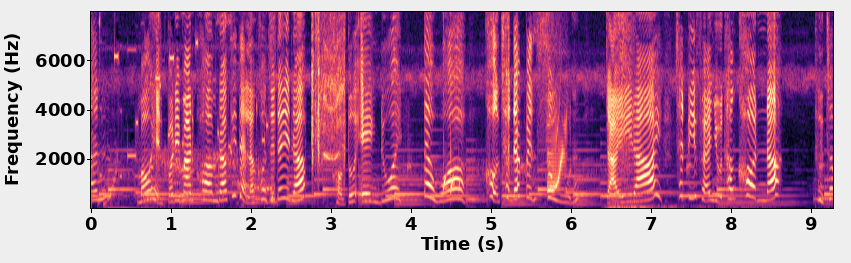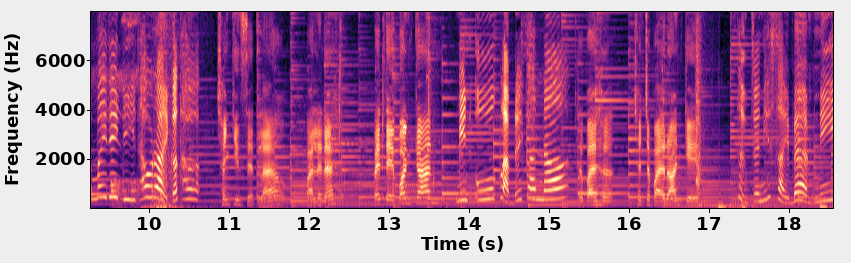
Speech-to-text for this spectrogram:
ันมองเห็นปริมาณความรักที่แต่ละคนจะได้รับของตัวเองด้วย แต่ว่าของฉันนั้นเป็นศูนย์ใจร้าย ฉันมีแฟนอยู่ทั้งคนนะ ถึงจะไม่ได้ดีเท่าไหร่ก็เถอะ ฉันกินเสร็จแล้ว ไปเลยนะ ไปเตะบอลกัน มินอูกลับด้วยกันนะ เธอไปเถอะ ฉันจะไปร้านเกม ถึงจะนิสัยแบบนี้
